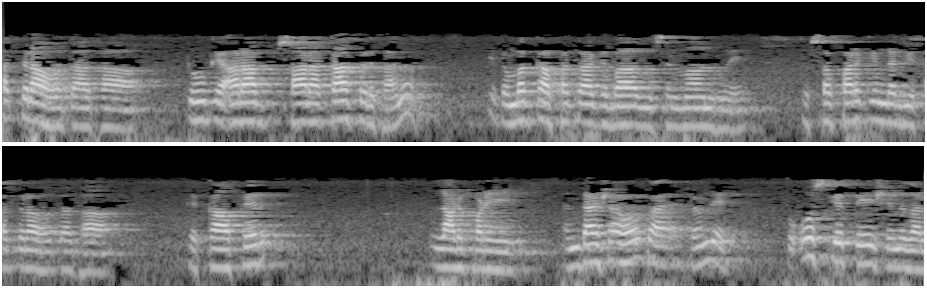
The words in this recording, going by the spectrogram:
خطرہ ہوتا تھا، کیونکہ عرب سارا کافر تھا نا، یہ تو مکہ فتح کے بعد مسلمان ہوئے۔ تو سفر کے اندر بھی خطرہ ہوتا تھا کہ کافر لڑ پڑے اندیشہ ہوتا ہے، سمجھے؟ تو اس کے پیش نظر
